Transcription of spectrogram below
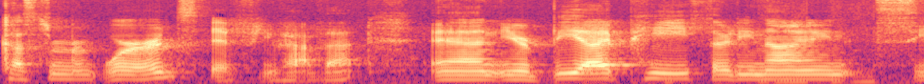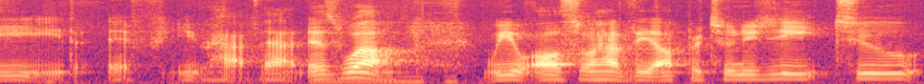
customer words, if you have that, and your BIP39 seed, if you have that as well. We also have the opportunity to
